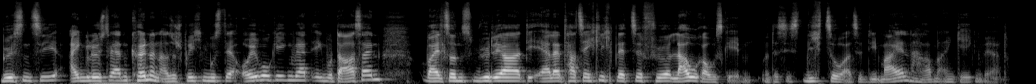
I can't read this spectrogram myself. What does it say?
müssen sie eingelöst werden können. Also sprich, muss der Euro-Gegenwert irgendwo da sein, weil sonst würde ja die Airline tatsächlich Plätze für lau rausgeben. Und das ist nicht so. Also die Meilen haben einen Gegenwert.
